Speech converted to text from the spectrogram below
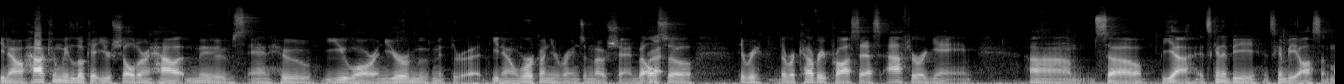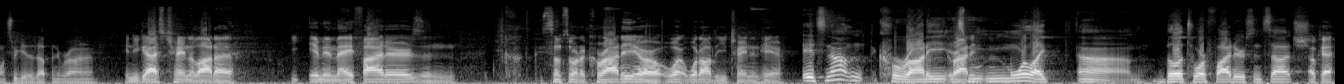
you know, how can we look at your shoulder and how it moves and who you are and your movement through it? You know, work on your range of motion, but Right. also the, re- the recovery process after a game. Um, so yeah, it's gonna be it's gonna be awesome once we get it up and running. And you guys train a lot of MMA fighters and some sort of karate, or what? What all do you train in here? It's not karate. It's Karate. m- more like um, Bellator fighters and such. Okay.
